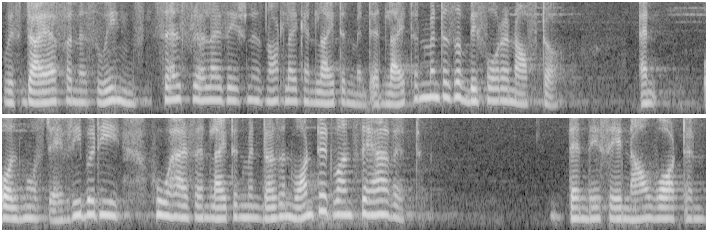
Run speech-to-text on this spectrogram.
with diaphanous wings. Self realization is not like enlightenment. Enlightenment is a before and after. And almost everybody who has enlightenment doesn't want it once they have it. Then they say, now what? And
